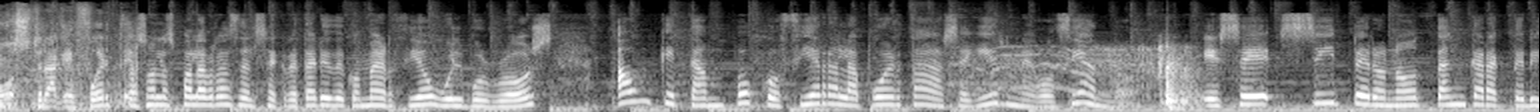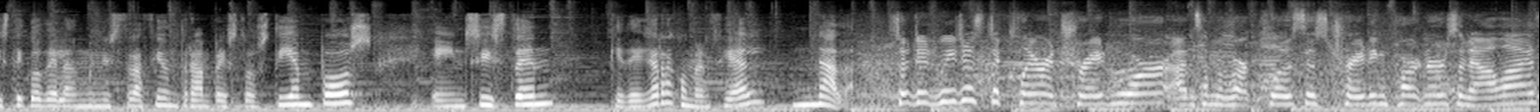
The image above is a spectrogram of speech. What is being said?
¡Ostras, qué fuerte! Estas son las palabras del secretario de Comercio, Wilbur Ross, aunque tampoco cierra la puerta a seguir negociando. Ese sí pero no tan característico de la administración Trump estos tiempos e insisten que de guerra comercial nada. So did we just declare a trade war on some of our closest trading partners and allies?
